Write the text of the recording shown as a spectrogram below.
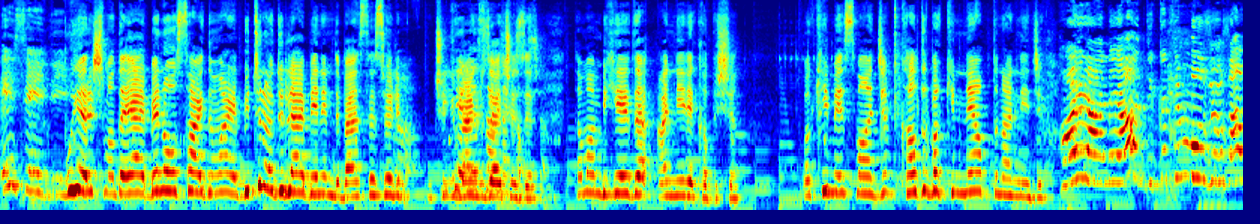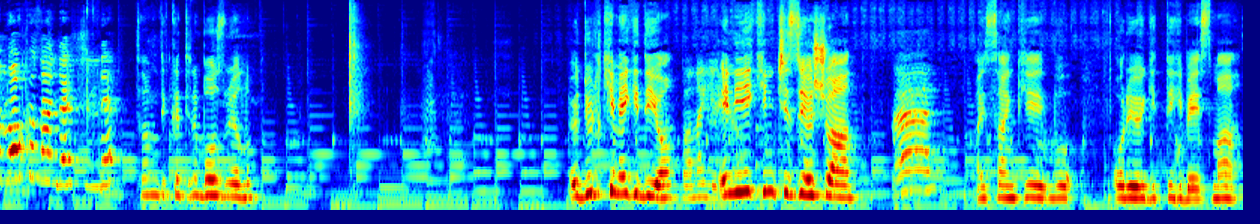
En sevdiğim. Bu yarışmada eğer ben olsaydım var ya bütün ödüller benimdi ben size söyleyeyim. Ha, Çünkü kere ben de güzel sen de çizdim. kapışalım. Tamam bir kere de anneyle kapışın. Bakayım Esma'cığım kaldır bakayım ne yaptın anneciğim. Hayır anne ya dikkatimi bozuyorsun. Abla o kazanacak şimdi. Tamam dikkatini bozmayalım. Ödül kime gidiyor? Bana geliyor. En iyi kim çiziyor şu an? Ben. Ay sanki bu Oreo gitti gibi Esma.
